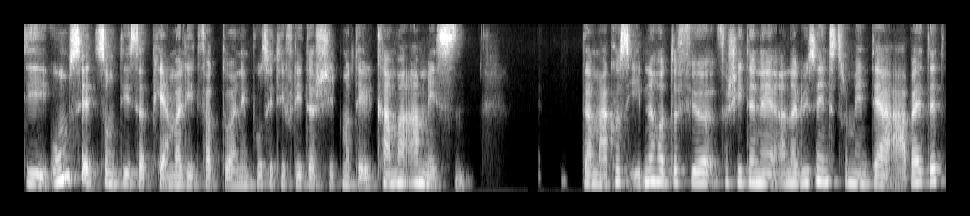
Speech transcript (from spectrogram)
die Umsetzung dieser Permalit-Faktoren im Positive Leadership Modell kann man auch messen. Der Markus Ebner hat dafür verschiedene Analyseinstrumente erarbeitet.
